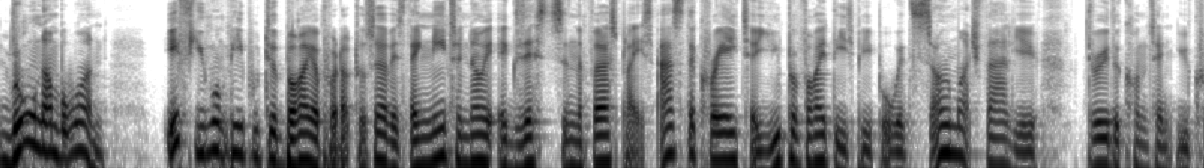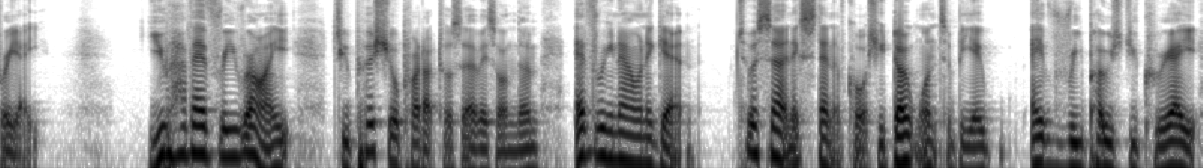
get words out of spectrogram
Rule number one if you want people to buy a product or service, they need to know it exists in the first place. As the creator, you provide these people with so much value through the content you create. You have every right to push your product or service on them every now and again. To a certain extent, of course. You don't want to be a, every post you create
